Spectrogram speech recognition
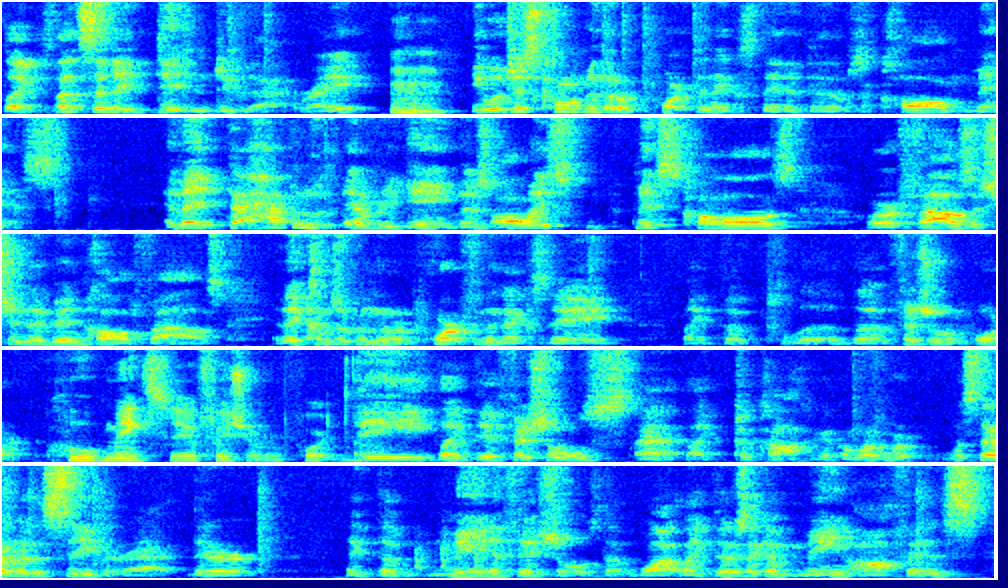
like, let's say they didn't do that, right? Mhm. It would just come up in the report the next day that there was a call missed, and that that happens with every game. There's always missed calls or fouls that shouldn't have been called fouls, and it comes up in the report for the next day, like the the official report. Who makes the official report? Though? The like the officials at like Kakaka or whatever, the city they're at, they're like the main officials that watch. Like there's like a main office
